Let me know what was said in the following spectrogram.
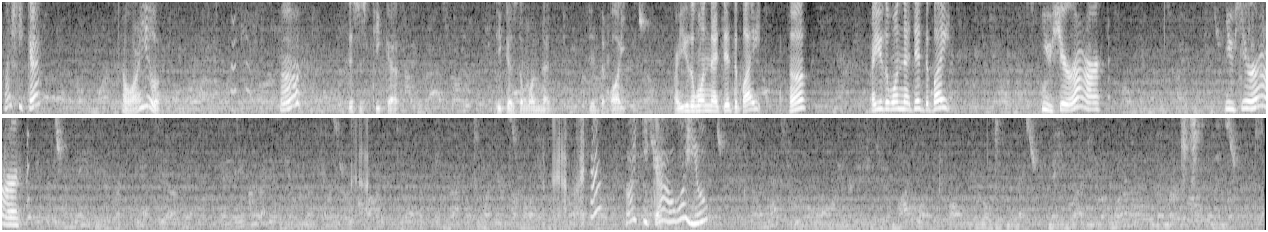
Hi, Tika. How are you? Huh? This is Tika. Tika's the one that did the bite. Are you the one that did the bite? Huh? Are you the one that did the bite? You sure are. You sure are. Hi, Tika. How are you? Shh.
